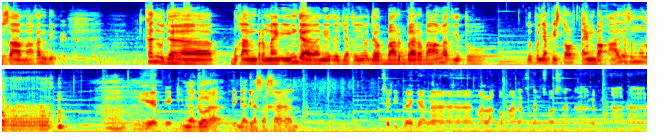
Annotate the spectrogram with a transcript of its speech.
sama kan kan udah bukan bermain indah kan itu jatuhnya udah barbar banget gitu. Lu punya pistol tembak aja semua. iya kayak gitu Nggak ada lah. Jadi nggak ada sasaran. bisa dibilang jangan malah memanaskan suasana lebih ke arah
